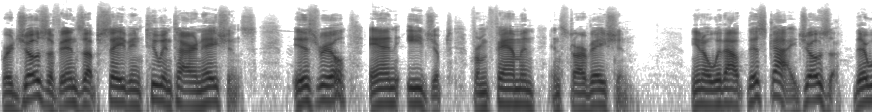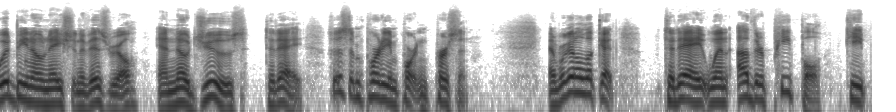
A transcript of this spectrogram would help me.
where Joseph ends up saving two entire nations, Israel and Egypt, from famine and starvation. You know, without this guy, Joseph, there would be no nation of Israel and no Jews today. So this is a pretty important person. And we're going to look at today when other people keep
